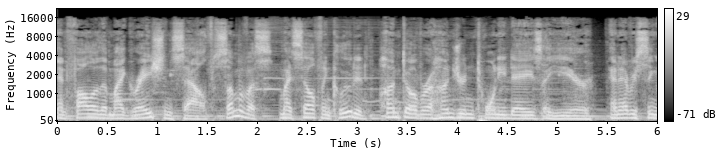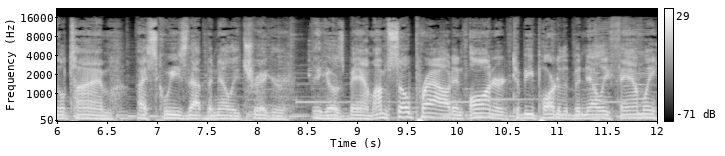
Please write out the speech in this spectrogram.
and follow the migration south. Some of us, myself included, hunt over 120 days a year, and every single time I squeeze that Benelli trigger, it goes bam. I'm so proud and honored to be part of the Benelli family.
